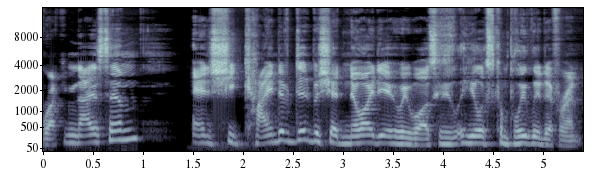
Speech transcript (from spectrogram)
recognized him. And she kind of did, but she had no idea who he was because he, he looks completely different.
